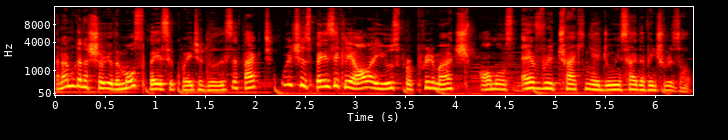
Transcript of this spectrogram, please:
And I'm gonna show you the most basic way to do this effect, which is basically all I use for pretty much almost every tracking I do inside DaVinci Resolve.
